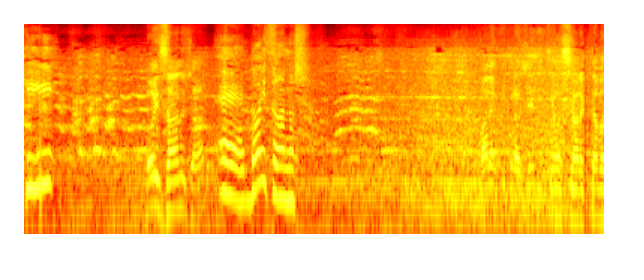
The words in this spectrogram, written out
que Dois anos já. é dois anos. Olha aqui pra gente, tem uma senhora que tava...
